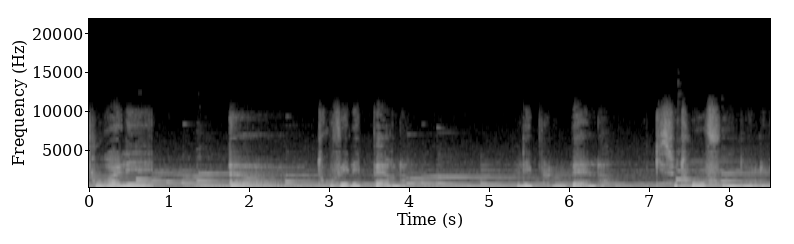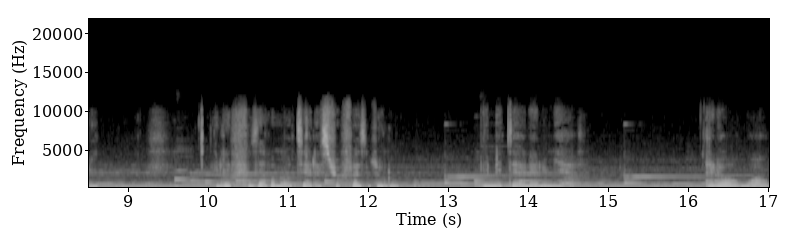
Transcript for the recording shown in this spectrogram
pour aller euh, trouver les perles les plus belles qui se trouvent au fond de lui il les faisait remonter à la surface de l'eau, les mettait à la lumière. Alors, waouh.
